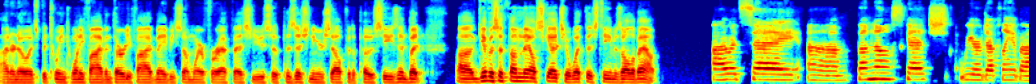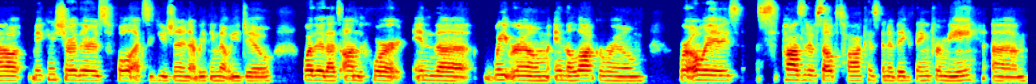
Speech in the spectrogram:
I don't know, it's between twenty five and thirty five, maybe somewhere for FSU. So positioning yourself for the postseason. But uh, give us a thumbnail sketch of what this team is all about. I would say um, thumbnail sketch. We are definitely about making sure there is full execution in everything that we do, whether that's on the court, in the weight room, in the locker room. We're always positive self talk has been a big thing for me. Um,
